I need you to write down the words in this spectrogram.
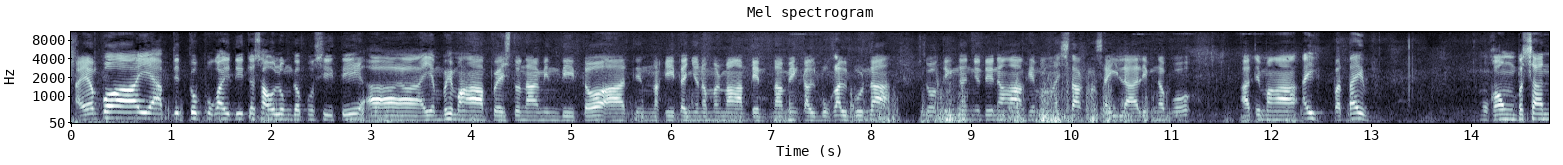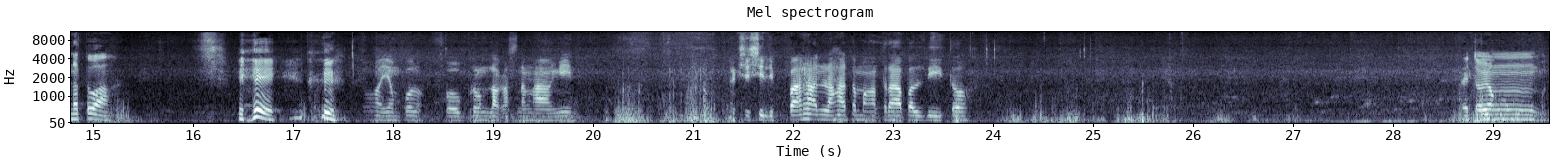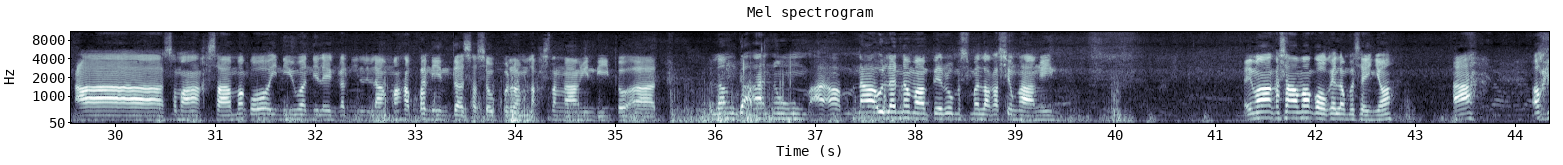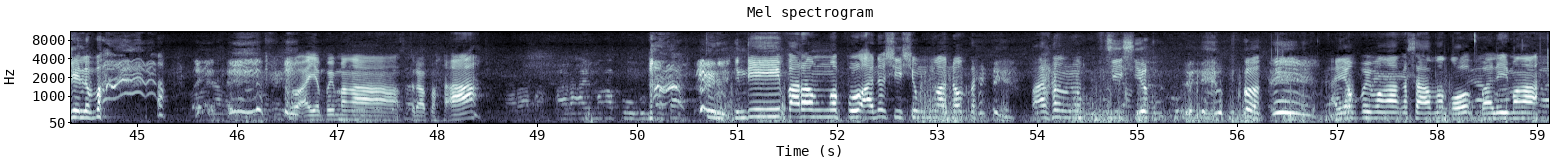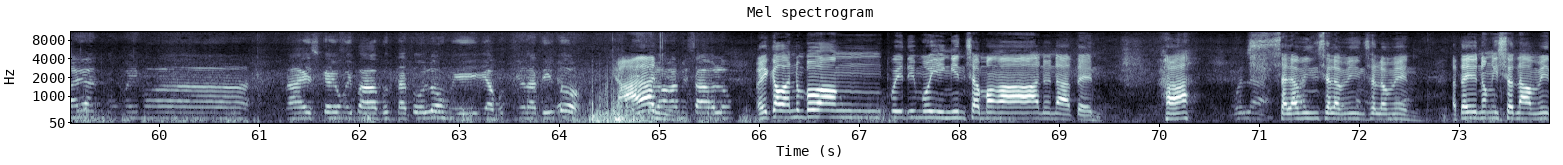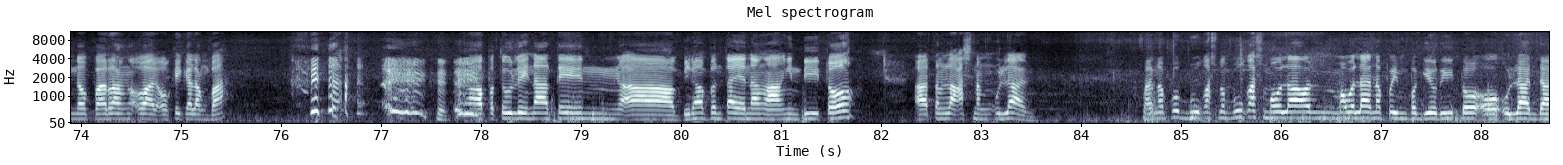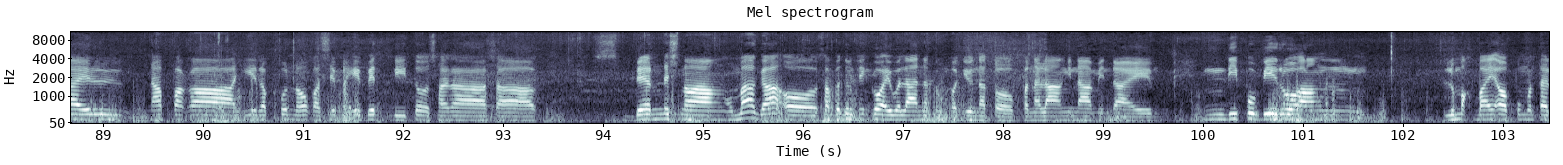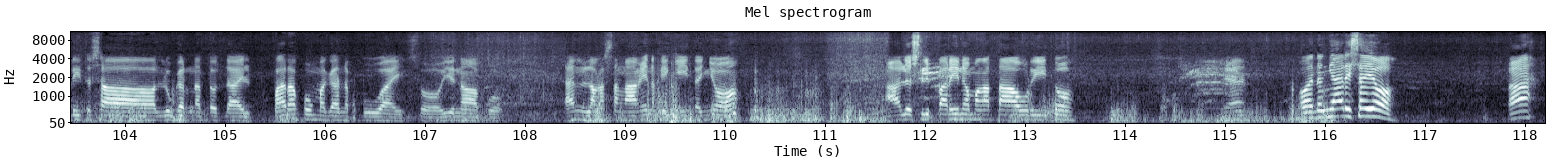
Ayan po, ah, i-update ko po kayo dito sa Olongapo City. Ah, ayan po yung mga pwesto namin dito at nakita nyo naman mga tent namin, kalbo-kalbo na. So tingnan nyo din ang aking mga stock na sa ilalim na po. At yung mga, ay patay, mukhang basa na to ah. so, ayan po, sobrang lakas ng hangin. Nagsisilip para ang lahat ng mga trapal dito. Ito yung ah, sa mga kasama ko, iniwan nila yung kanilang mga paninda sa sobrang lakas ng hangin dito at walang gaanong ah, ah, naulan naman pero mas malakas yung hangin. Ay mga kasama ko, okay lang ba sa inyo? Ha? Okay lang ba? so, ayan po yung mga trapa. Ha? Kayo mga pugong bata. Hindi parang po ano sisyong ano parang sisyong. Ayan po yung mga kasama ko. Bali mga Bayan, kung may mga nais kayong ipaabot na tulong, iabot nyo na dito. Yan. Wala kami sa ulong. Ay, ikaw, ano ba ang pwede mo hingin sa mga ano natin? Ha? Wala. Salamin, salamin, salamin. At ayun ang isa namin, no? Parang, well, okay ka lang ba? Ah, patuloy natin ah, binabantayan ng hangin dito at ang lakas ng ulan. Sana po bukas na bukas mawala, mawala na po yung bagyo rito o ulan dahil napakahirap po no kasi may event dito. Sana sa Bernes ng umaga o Sabado Linggo ay wala na tong bagyo na to. Panalangin namin dahil hindi po biro ang lumakbay o pumunta rito sa lugar na to dahil para po maghanap buhay. So, yun na po. Ano, lakas ng hangin, nakikita nyo. oh. Halos lipa rin ang mga tao rito. Yan. O, nangyari sa'yo? Ha?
